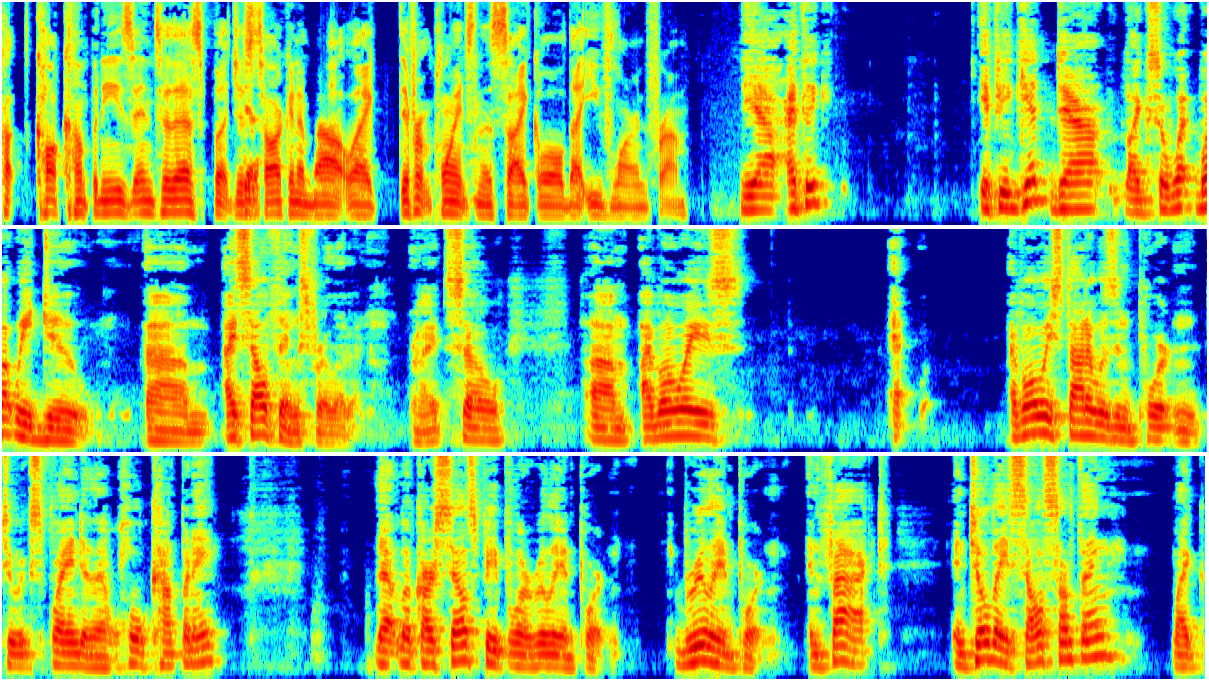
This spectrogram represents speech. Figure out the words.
t- call companies into this, but just yeah. talking about like different points in the cycle that you've learned from. Yeah, I think if you get down, like, so what, what we do, um, I sell things for a living, right? So, um, I've always, I've always thought it was important to explain to the whole company that look, our salespeople are really important, really important. In fact, until they sell something, like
